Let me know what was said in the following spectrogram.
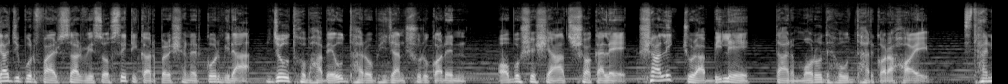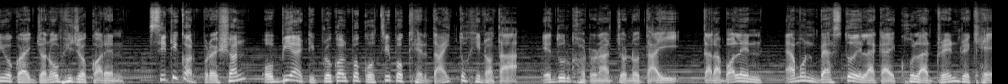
গাজীপুর ফায়ার সার্ভিস ও সিটি কর্পোরেশনের কর্মীরা যৌথভাবে উদ্ধার অভিযান শুরু করেন। অবশেষে আজ সকালে শালিকচূড়া বিলে তার মরদেহ উদ্ধার করা হয়। স্থানীয় কয়েকজন অভিযোগ করেন, সিটি কর্পোরেশন ও বিআরটি প্রকল্প কর্তৃপক্ষের দায়িত্বহীনতা এ দুর্ঘটনার জন্য দায়ী। তারা বলেন, এমন ব্যস্ত এলাকায় খোলা ড্রেন রেখে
